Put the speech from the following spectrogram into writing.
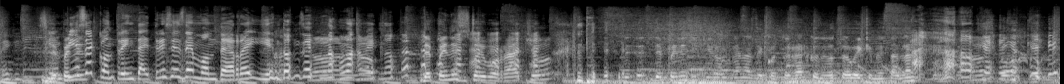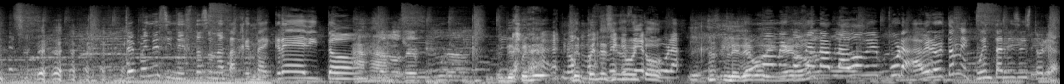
de qué. Si Depende- empieza con 33 es de Monterrey y entonces no, mames, ¿no? Depende si estoy borracho. de- depende si quiero ganas de cotorrear con el otro güey que me está hablando. Ok, ok. Depende si necesitas una tarjeta de crédito. Depende, No depende si en un mames, de momento pura. le debo no, mames, dinero. No me han hablado de pura. A ver, ahorita me cuentan esa historia.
